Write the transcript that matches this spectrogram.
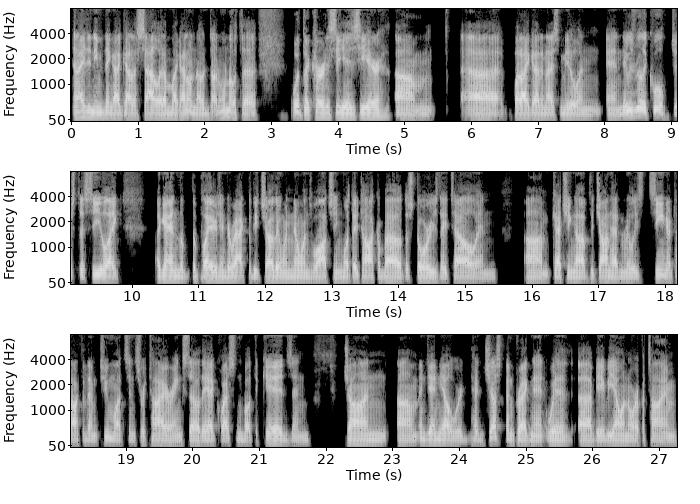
and I didn't even think I got a salad. I'm like, I don't know, I don't know what the what the courtesy is here. Um, uh, but I got a nice meal, and and it was really cool just to see like again the, the players interact with each other when no one's watching, what they talk about, the stories they tell, and um, catching up. That John hadn't really seen or talked to them too much since retiring, so they had questions about the kids and John um, and Danielle were had just been pregnant with uh, baby Eleanor at the time,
